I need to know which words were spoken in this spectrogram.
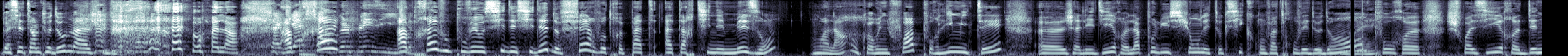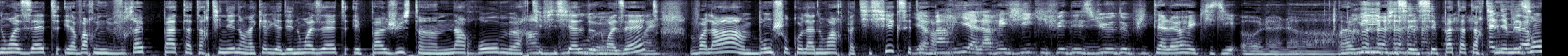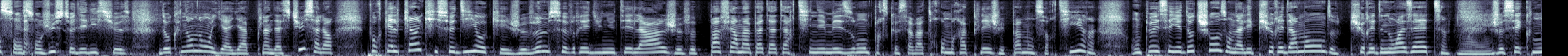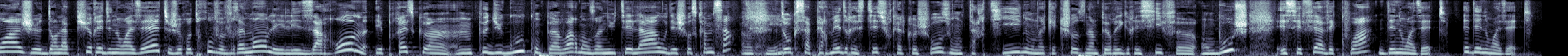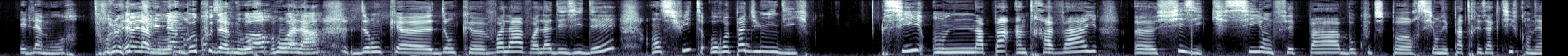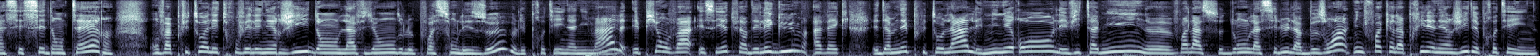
Bah, c'est un peu dommage. voilà. Ça Après- un peu le plaisir. Après, vous pouvez aussi décider de faire votre pâte à tartiner maison. Voilà, encore une fois, pour limiter, euh, j'allais dire, la pollution, les toxiques qu'on va trouver dedans, Ouais. pour euh, choisir des noisettes et avoir une vraie pâte à tartiner dans laquelle il y a des noisettes et pas juste un arôme Un artificiel goût, de euh, noisettes. ouais. Voilà, un bon chocolat noir pâtissier, etc. Il y a Marie à la régie qui fait des yeux depuis tout à l'heure et qui se dit oh là là. Ah oui, et puis ces, ces pâtes à tartiner maison sont, sont juste délicieuses. Donc non, non, il y a, il y a plein d'astuces. Alors pour quelqu'un qui se dit, ok, je veux me sevrer du Nutella, je veux pas faire ma pâte à tartiner maison parce que ça va trop me rappeler, je vais pas m'en sortir. On peut essayer d'autres choses. On a les purées d'amandes, purées de noisettes. Ouais. Je sais que moi, je, dans la purée de noisettes, je retrouve vraiment les, les arômes et presque un, un peu du goût qu'on peut avoir dans un Nutella ou des choses comme ça. Donc ça permet de rester sur quelque chose où on tartine, où on a quelque chose d'un peu régressif euh, en bouche. Et c'est fait avec quoi? Des noisettes et des noisettes. Et de l'amour. Pour le- Et de l'amour, beaucoup d'amour. Voilà. Donc, euh, donc euh, voilà, voilà des idées. Ensuite, au repas du midi. Si on n'a pas un travail euh, physique, si on fait pas beaucoup de sport, si on n'est pas très actif, qu'on est assez sédentaire, on va plutôt aller trouver l'énergie dans la viande, le poisson, les œufs, les protéines animales, et puis on va essayer de faire des légumes avec et d'amener plutôt là les minéraux, les vitamines, euh, voilà ce dont la cellule a besoin une fois qu'elle a pris l'énergie des protéines.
